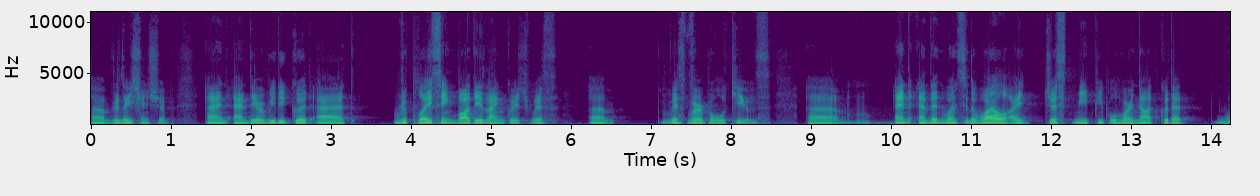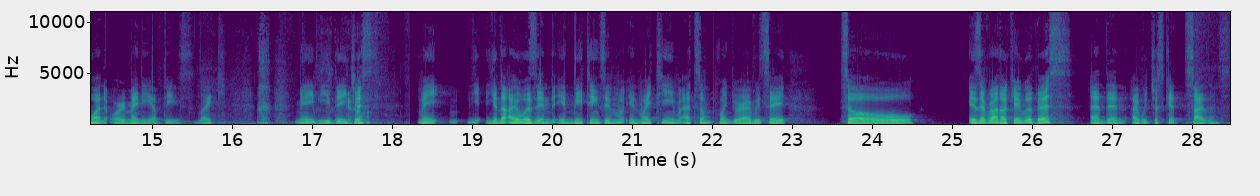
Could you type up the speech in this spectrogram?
um, relationship, and and they're really good at replacing body language with um, with verbal cues. Um, hmm and and then once in a while i just meet people who are not good at one or many of these like maybe they Yeah. just may you know i was in in meetings in in my team at some point where i would say so is everyone okay with this and then i would just get silence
